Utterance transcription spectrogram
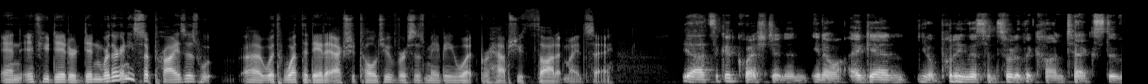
And if you did or didn't, were there any surprises uh, with what the data actually told you versus maybe what perhaps you thought it might say? Yeah, that's a good question. And, you know, again, you know, putting this in sort of the context of,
